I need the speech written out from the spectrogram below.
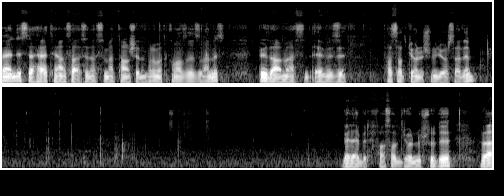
Və indi isə həyat yan sahəsində sizə mən tanış edim hörmətli kanal izləyicilərimiz. Bir daha mən sizin evimizin fasad görünüşünü göstərdim. Belə bir fasad görünüşlüdür və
